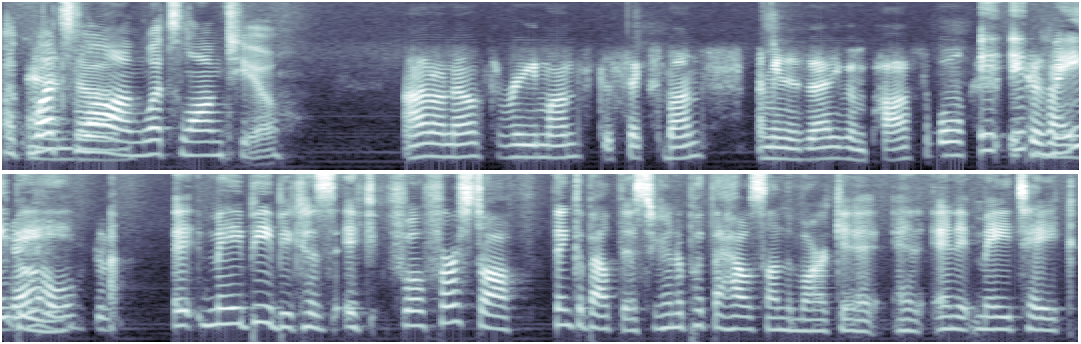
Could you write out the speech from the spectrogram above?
Like, what's And, um, long? What's long to you? I don't know, three months to six months. I mean, is that even possible? It, it because may I know be. the- It may be because if well, first off, think about this: you're going to put the house on the market, and and it may take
